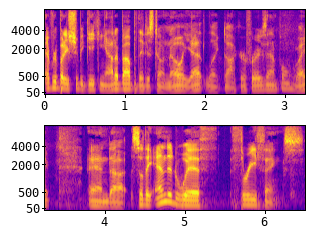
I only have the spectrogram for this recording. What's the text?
everybody should be geeking out about, but they just don't know it yet, like Docker, for example, right? And uh, so they ended with three things.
